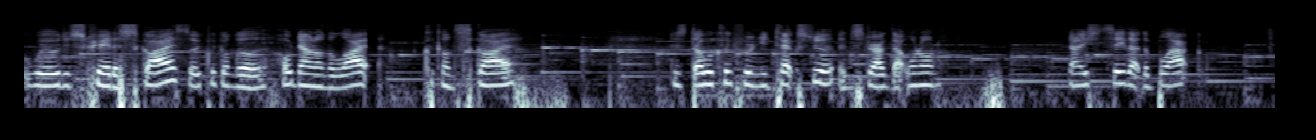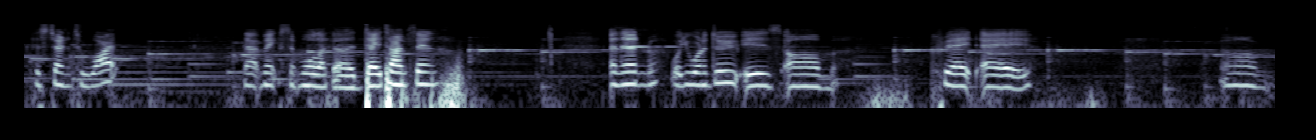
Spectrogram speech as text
we'll just create a sky. So click on the, hold down on the light, click on sky. Just double click for a new texture and just drag that one on. Now you should see that the black has turned into white. That makes it more like a daytime thing. And then what you want to do is um, create a um,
